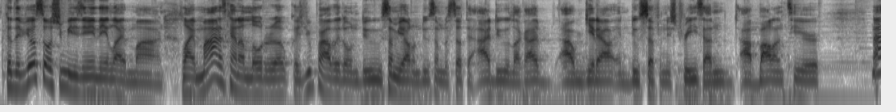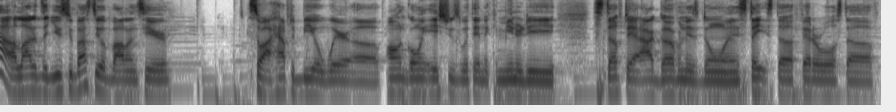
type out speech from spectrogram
because if your social media is anything like mine, like mine is kind of loaded up because you probably don't do some of y'all don't do some of the stuff that I do. Like I I'll get out and do stuff in the streets. I, I volunteer. Now a lot of the YouTube, I still volunteer. So I have to be aware of ongoing issues within the community, stuff that our government is doing, state stuff, federal stuff.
